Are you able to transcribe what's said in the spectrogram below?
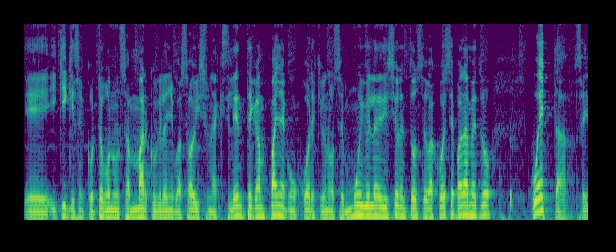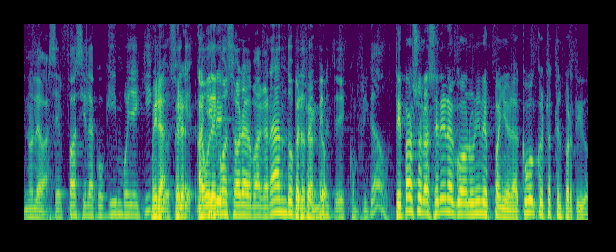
Eh, Iquique se encontró con un San Marco que el año pasado hizo una excelente campaña con jugadores que conocen muy bien la división, entonces bajo ese parámetro cuesta, o sea, no le va a ser fácil a Coquimbo y a Iquique. Mira, pero que la de Conce ahora va ganando, pero también es complicado. Te paso la Serena con Unión Española. ¿Cómo encontraste el partido?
